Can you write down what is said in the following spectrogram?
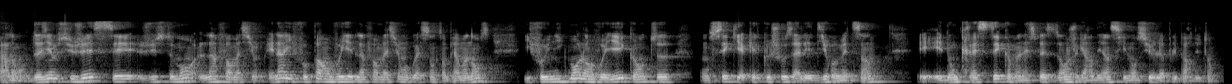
Pardon. Deuxième sujet, c'est justement l'information. Et là, il ne faut pas envoyer de l'information angoissante en permanence. Il faut uniquement l'envoyer quand euh, on sait qu'il y a quelque chose à aller dire au médecin. Et, et donc rester comme un espèce d'ange gardien silencieux la plupart du temps.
